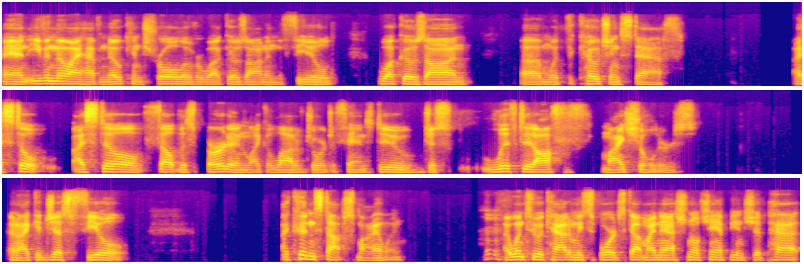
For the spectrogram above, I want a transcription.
And even though I have no control over what goes on in the field, what goes on um, with the coaching staff, I still I still felt this burden like a lot of Georgia fans do, just lifted off of my shoulders. And I could just feel I couldn't stop smiling. I went to Academy Sports, got my national championship hat,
